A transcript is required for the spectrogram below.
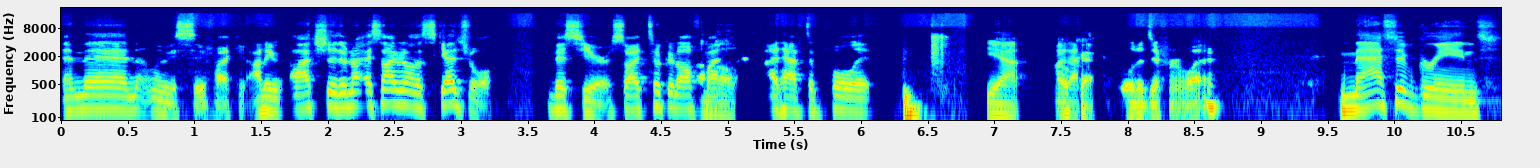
And then let me see if I can. I don't even, actually they're not. It's not even on the schedule this year, so I took it off my. Oh. list. I'd have to pull it. Yeah. I'd Okay. pull it a different way. Massive greens,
